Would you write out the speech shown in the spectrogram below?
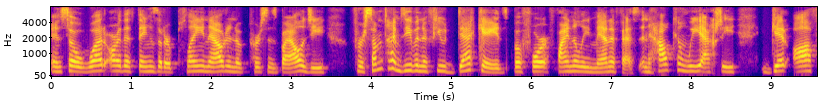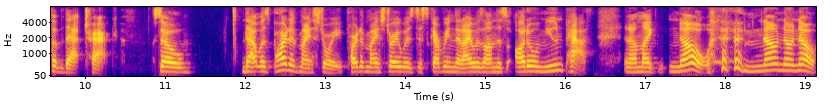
And so, what are the things that are playing out in a person's biology for sometimes even a few decades before it finally manifests? And how can we actually get off of that track? So, that was part of my story. Part of my story was discovering that I was on this autoimmune path. And I'm like, no, no, no, no.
